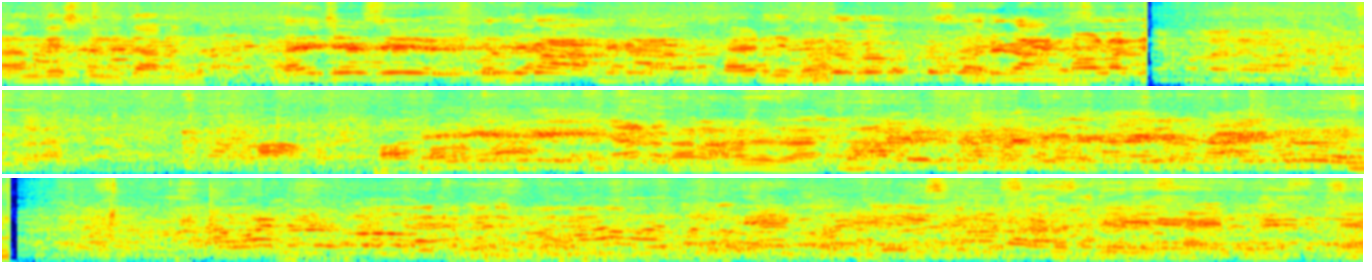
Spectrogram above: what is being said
రన్ తీసుకుని నిదానంగా దయచేసి కొద్దిగా సైడ్ ముందుకు కొద్దిగా అన్నోళ్ళకి కొద్దిగా సైడ్ తీస్తే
